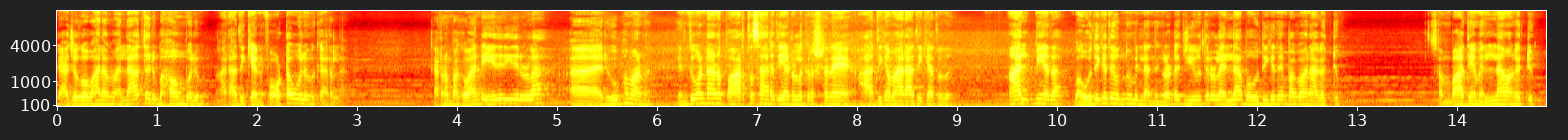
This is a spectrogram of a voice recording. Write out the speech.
രാജഗോപാലം അല്ലാത്തൊരു ഭാവം പോലും ആരാധിക്കാൻ ഫോട്ടോ പോലും വെക്കാറില്ല. കാരണം ഭഗവാന്റെ ഏത് രീതിയിലുള്ള രൂപമാണ് എന്തുകൊണ്ടാണ് പാർത്ഥസാരഥിയായിട്ടുള്ള കൃഷ്ണനെ അധികം ആരാധിക്കാത്തത്? ആത്മീയത ഭൗതികതയൊന്നുമില്ല. നിങ്ങളുടെ ജീവിതത്തിലുള്ള എല്ലാ ഭൗതികതയും ഭഗവാൻ അകറ്റും. സമ്പാദ്യം എല്ലാം അകറ്റും.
